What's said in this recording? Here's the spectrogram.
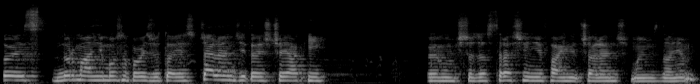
To jest normalnie, można powiedzieć, że to jest challenge i to jeszcze jaki. Powiem szczerze, strasznie niefajny challenge moim zdaniem.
